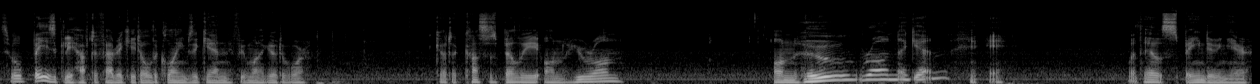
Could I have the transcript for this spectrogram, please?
So we'll basically have to fabricate all the claims again if we want to go to war. Got a Casus Belli on Huron. On who run again? what the hell is Spain doing here?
